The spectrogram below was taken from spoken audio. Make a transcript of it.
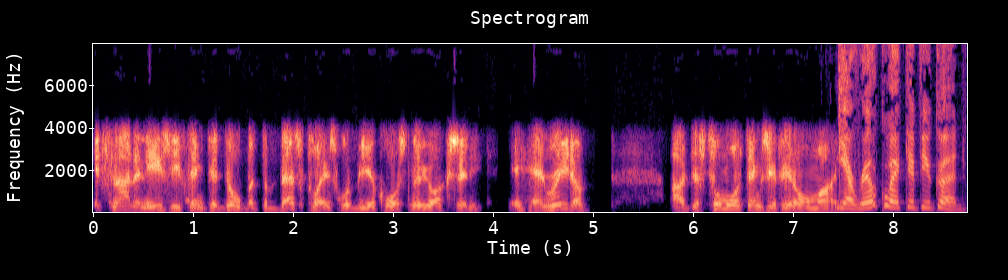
it's not an easy thing to do, but the best place would be, of course, New York City. And Rita, uh, just two more things, if you don't mind. Yeah, real quick, if you could.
